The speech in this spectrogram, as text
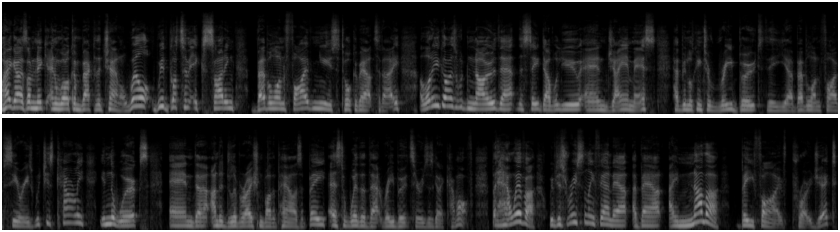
Well, hey guys, I'm Nick and welcome back to the channel. Well, we've got some exciting Babylon 5 news to talk about today. A lot of you guys would know that the CW and JMS have been looking to reboot the uh, Babylon 5 series, which is currently in the works and uh, under deliberation by the powers that be as to whether that reboot series is going to come off. But however, we've just recently found out about another B5 project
